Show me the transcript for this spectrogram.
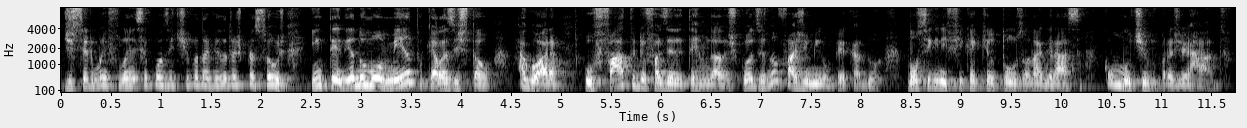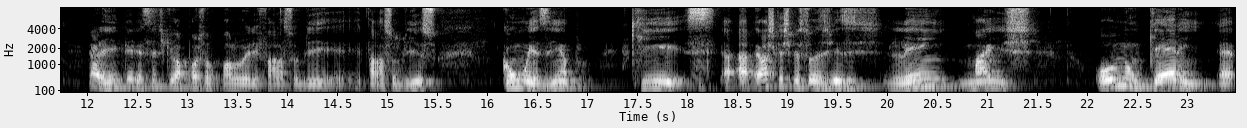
de ser uma influência positiva na vida das pessoas, entender no momento que elas estão. Agora, o fato de eu fazer determinadas coisas não faz de mim um pecador, não significa que eu estou usando a graça como motivo para agir errado. Cara, é interessante que o apóstolo Paulo ele fala sobre, fala sobre isso com um exemplo que eu acho que as pessoas às vezes leem, mas ou não querem é,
